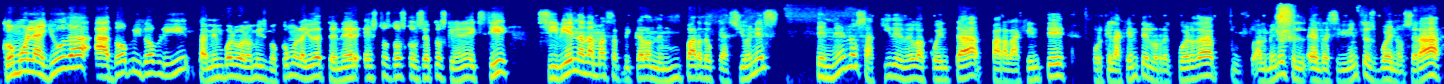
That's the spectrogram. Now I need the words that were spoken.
¿Cómo le ayuda a WWE? También vuelvo a lo mismo. ¿Cómo le ayuda a tener estos dos conceptos que en NXT, si bien nada más aplicaron en un par de ocasiones, tenerlos aquí de nueva cuenta para la gente, porque la gente lo recuerda, pues al menos el, recibimiento es bueno. ¿Será,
